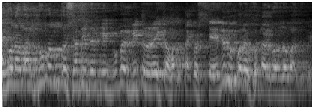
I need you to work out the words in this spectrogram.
এখন আবার ঘুমন্ত সাথীদেরকে ঘুমের ভিতরে রেখে হত্যা করছে, এদের উপরে খোদার গজব আসবে।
